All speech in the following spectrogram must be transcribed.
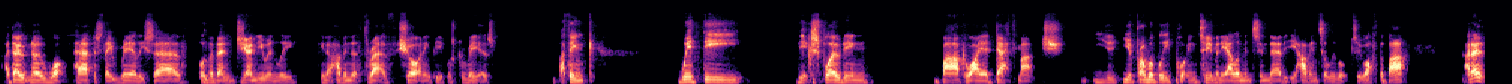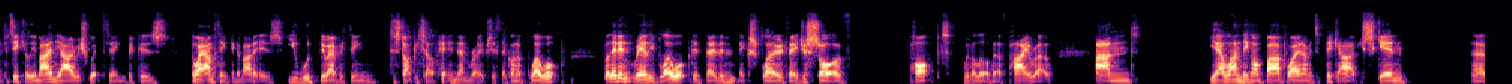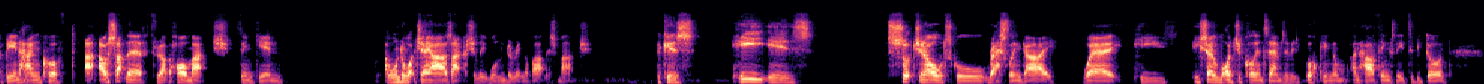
I don't know what purpose they really serve, other than genuinely, you know, having the threat of shortening people's careers. I think with the the exploding barbed wire death match, you, you're probably putting too many elements in there that you're having to live up to off the bat. I don't particularly mind the Irish whip thing because the way I'm thinking about it is you would do everything to stop yourself hitting them ropes if they're going to blow up. But they didn't really blow up, did they? They didn't explode. They just sort of popped with a little bit of pyro. And yeah, landing on barbed wire and having to pick it out of your skin, uh, being handcuffed. I, I was sat there throughout the whole match thinking, I wonder what JR is actually wondering about this match because he is such an old school wrestling guy where he's he's so logical in terms of his booking and, and how things need to be done.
